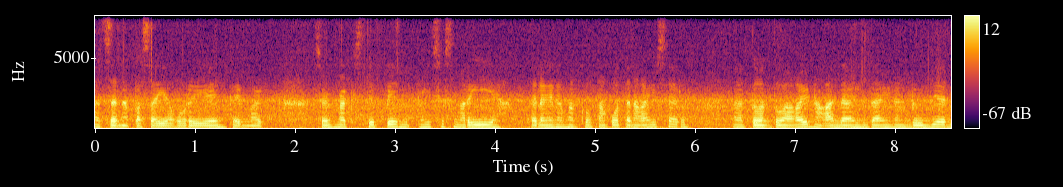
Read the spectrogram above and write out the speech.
at sa napasaya ko rin kay Mark, Sir Mark Stephen, ay Jesus Maria. Talaga naman kutang-kuta na kayo, sir. Natuwan-tuwa kayo, nakadali tayo ng load yan.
